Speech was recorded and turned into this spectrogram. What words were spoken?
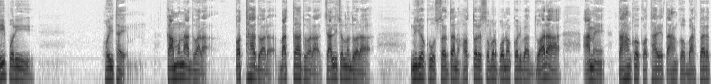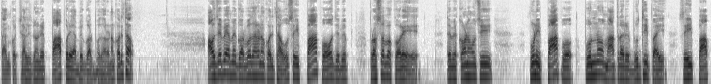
ଏହିପରି ହୋଇଥାଏ। କାମନା ଦ୍ୱାରା କଥା ଦ୍ୱାରା ବାର୍ତ୍ତା ଦ୍ୱାରା ଚାଲିଚଳନ ଦ୍ୱାରା ନିଜକୁ ସୈତାନ ହସ୍ତରେ ସମର୍ପଣ କରିବା ଦ୍ୱାରା ଆମେ ତାହାଙ୍କ କଥାରେ ତାହାଙ୍କ ବାର୍ତ୍ତାରେ ତାଙ୍କ ଚାଲିଚଳନରେ ପାପରେ ଆମେ ଗର୍ଭଧାରଣ କରିଥାଉ। ଆଉ ଯେବେ ଆମେ ଗର୍ଭଧାରଣ କରିଥାଉ ସେହି ପାପ ଯେବେ ପ୍ରସବ କରେ ତେବେ କ'ଣ ହେଉଛି? ପୁଣି ପାପ ପୂର୍ଣ୍ଣ ମାତ୍ରାରେ ବୃଦ୍ଧି ପାଇ ସେହି ପାପ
